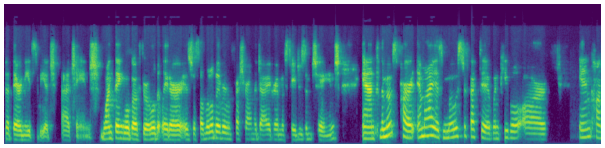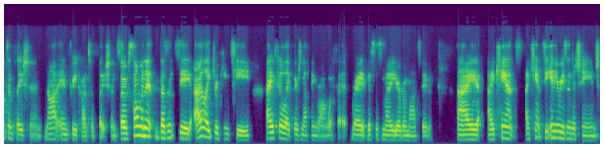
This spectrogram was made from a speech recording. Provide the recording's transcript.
that there needs to be a, ch- a, change. One thing we'll go through a little bit later is just a little bit of a refresher on the diagram of stages of change. And for the most part, MI is most effective when people are in contemplation, not in pre contemplation. So if someone doesn't see, I like drinking tea, I feel like there's nothing wrong with it, right? This is my yerba mate. I I can't I can't see any reason to change.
